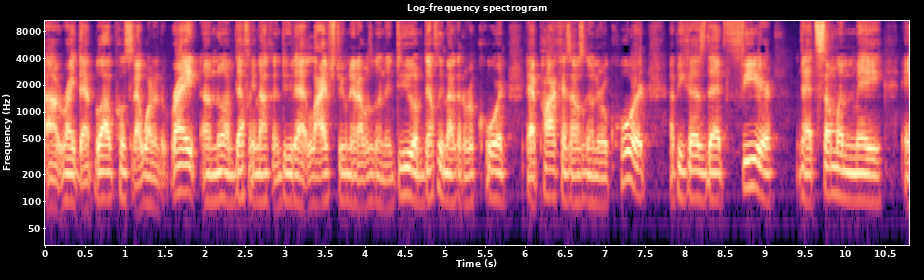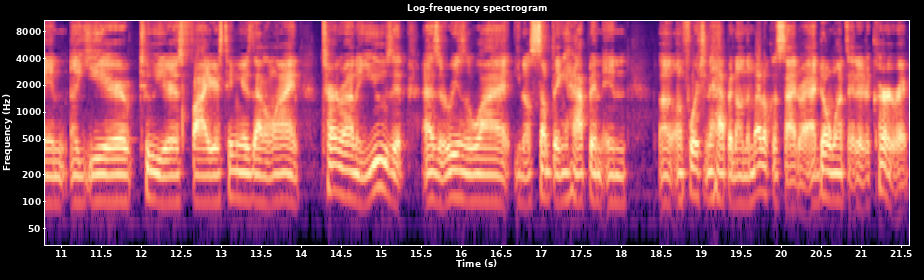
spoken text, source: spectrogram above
uh, write that blog post that I wanted to write. Oh no, I'm definitely not going to do that live stream that I was going to do. I'm definitely not going to record that podcast I was going to record uh, because that fear that someone may in a year, two years, five years, ten years down the line turn around and use it as a reason why you know something happened in uh, unfortunate happened on the medical side, right? I don't want that to occur, right?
